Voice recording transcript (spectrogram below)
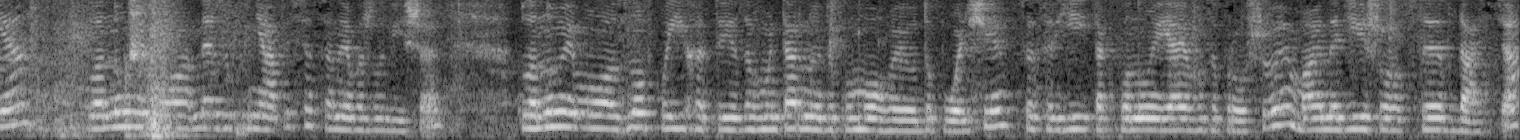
є. Плануємо не зупинятися, це найважливіше. Плануємо знов поїхати за гуманітарною допомогою до Польщі. Це Сергій так планує, я його запрошую. Маю надію, що все вдасться.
